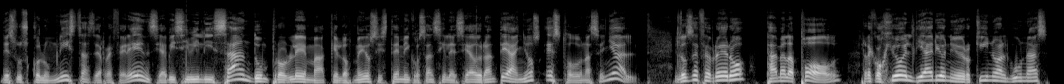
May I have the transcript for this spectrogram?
de sus columnistas de referencia visibilizando un problema que los medios sistémicos han silenciado durante años es toda una señal. El 2 de febrero, Pamela Paul recogió el diario neoyorquino algunas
